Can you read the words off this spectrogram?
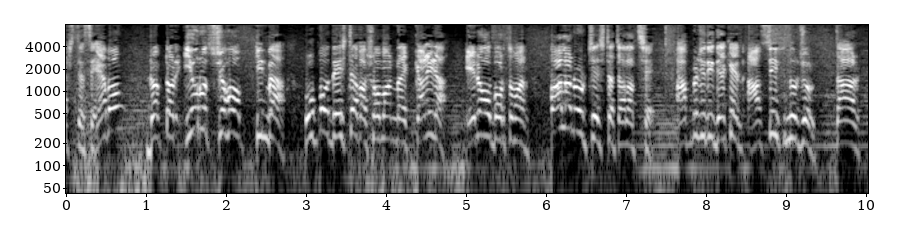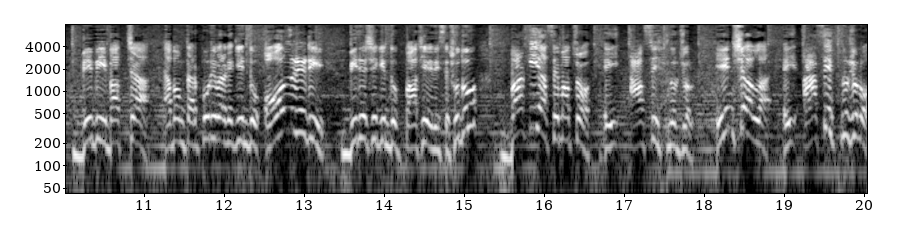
আসতেছে এবং ডক্টর ইউনুস সহ কিংবা উপদেষ্টা বা সমন্বয়কারীরা এরাও বর্তমান পালানোর চেষ্টা চালাচ্ছে। আপনি যদি দেখেন আসিফ নজরুল, তার বেবি বাচ্চা এবং তার পরিবারকে কিন্তু অলরেডি বিদেশে কিন্তু পাঠিয়ে দিচ্ছে শুধু বাকি আছে মাত্র এই আসিফ নজরুল। ইনশাআল্লাহ এই আসিফ নজরুলও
